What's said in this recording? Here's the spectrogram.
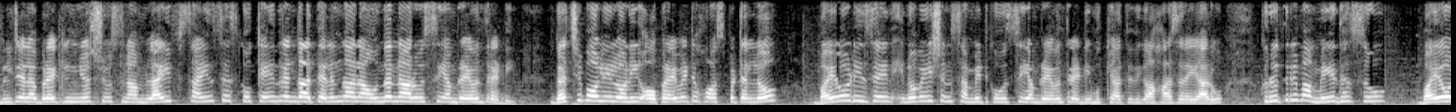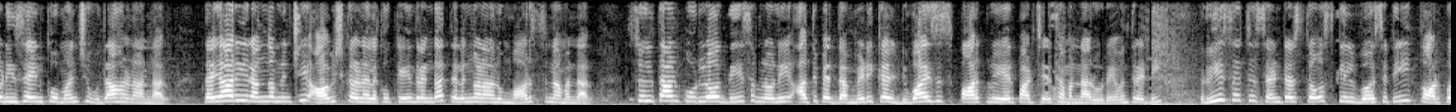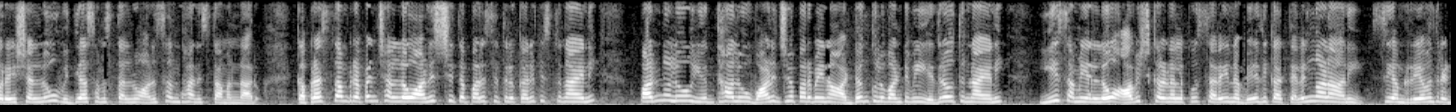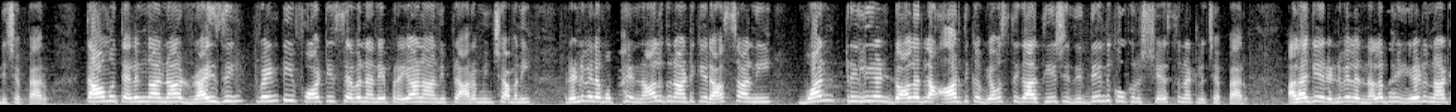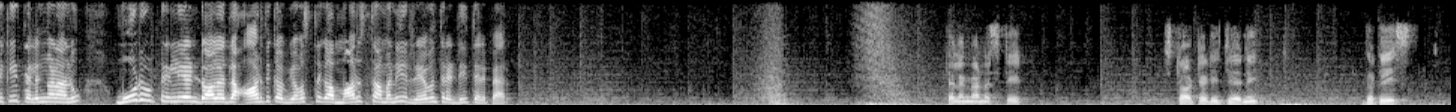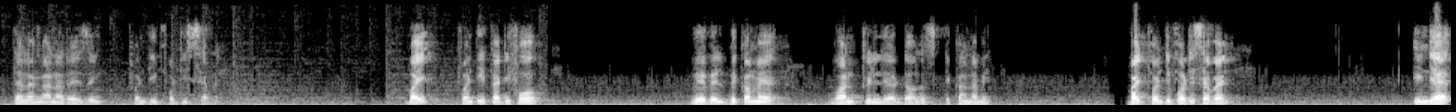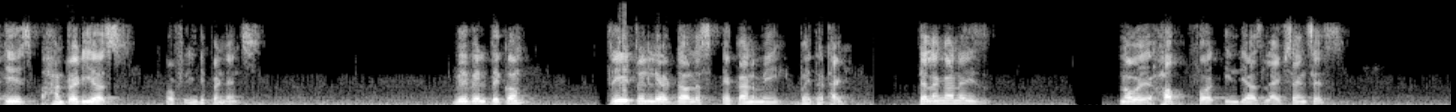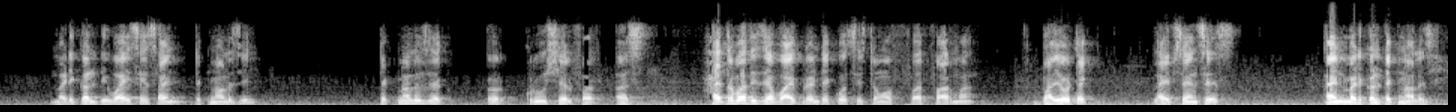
బులెటిన్ల breaking news చూస్తున్నాం. Life సైన్సెస్కు కేంద్రంగా తెలంగాణ ఉందన్నారు సీఎం రేవంత్ రెడ్డి. గచ్చిబౌలిలోని ఓ ప్రైవేటు హాస్పిటల్లో బయోడిజైన్ ఇన్నోవేషన్ సమ్మిట్కు సీఎం రేవంత్ రెడ్డి ముఖ్య అతిథిగా హాజరయ్యారు. కృత్రిమ మేధస్సు బయోడిజైన్కు మంచి ఉదాహరణ అన్నారు. తయారీ రంగం నుంచి ఆవిష్కరణలకు కేంద్రంగా తెలంగాణను మారుస్తున్నామన్నారు. సుల్తాన్పూర్లో దేశంలోని అతిపెద్ద మెడికల్ డివైజెస్ పార్క్ను ఏర్పాటు చేశామన్నారు రేవంత్ రెడ్డి. రీసెర్చ్ సెంటర్స్తో స్కిల్ వర్సిటీ కార్పొరేషన్లు విద్యా సంస్థలను అనుసంధానిస్తామన్నారు. ఇక ప్రస్తుతం ప్రపంచంలో అనిశ్చిత పరిస్థితులు కనిపిస్తున్నాయని పన్నులు యుద్ధాలు వాణిజ్యపరమైన అడ్డంకులు వంటివి ఎదురవుతున్నాయని ఈ సమయంలో ఆవిష్కరణలకు సరైన వేదిక తెలంగాణ అని సీఎం రేవంత్ రెడ్డి చెప్పారు. తాము Telangana rising twenty forty seven అనే ప్రయాణాన్ని ప్రారంభించామని రెండు వేల ముప్పై నాలుగు నాటికి రాష్ట్రాన్ని వన్ ట్రిలియన్ డాలర్ల ఆర్థిక వ్యవస్థగా తీర్చిదిద్దేందుకు కృషి చేస్తున్నట్లు చెప్పారు. అలాగే రెండు వేల నలభై ఏడు నాటికి తెలంగాణను మూడు ట్రిలియన్ డాలర్ల ఆర్థిక వ్యవస్థగా మారుస్తామని రేవంత్ రెడ్డి తెలిపారు. Telangana state started a journey that is Telangana Rising 2047. By 2034, we will become a $1 trillion economy. By 2047, India is 100 years of independence. We will become $3 trillion economy by the time. Telangana is now a hub for India's life sciences, medical devices and technology. Technology are uh, crucial for us. Hyderabad is a vibrant ecosystem of for pharma, biotech, life sciences and medical technology.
